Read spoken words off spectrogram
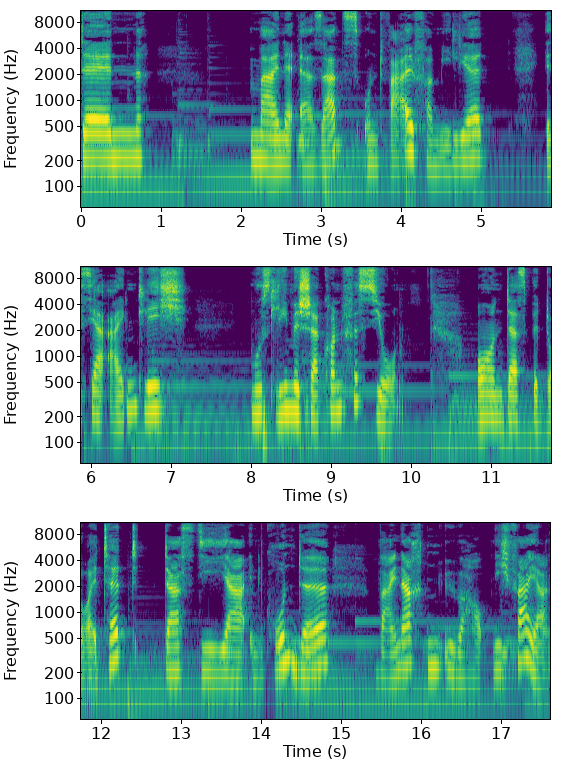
denn meine Ersatz- und Wahlfamilie ist ja eigentlich muslimischer Konfession. Und das bedeutet, dass die ja im Grunde Weihnachten überhaupt nicht feiern.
